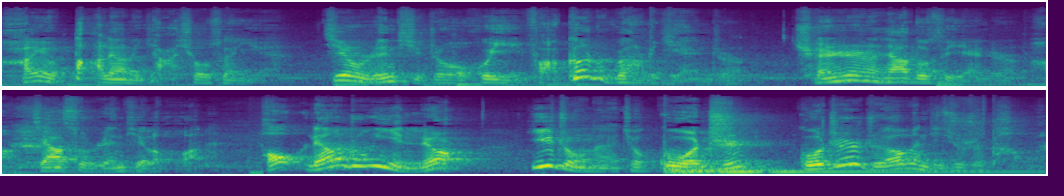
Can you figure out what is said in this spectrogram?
含有大量的亚硝酸盐，进入人体之后会引发各种各样的炎症。全身上下都是炎症啊，加速人体老化。好，两种饮料，一种呢叫果汁，果汁主要问题就是糖啊。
